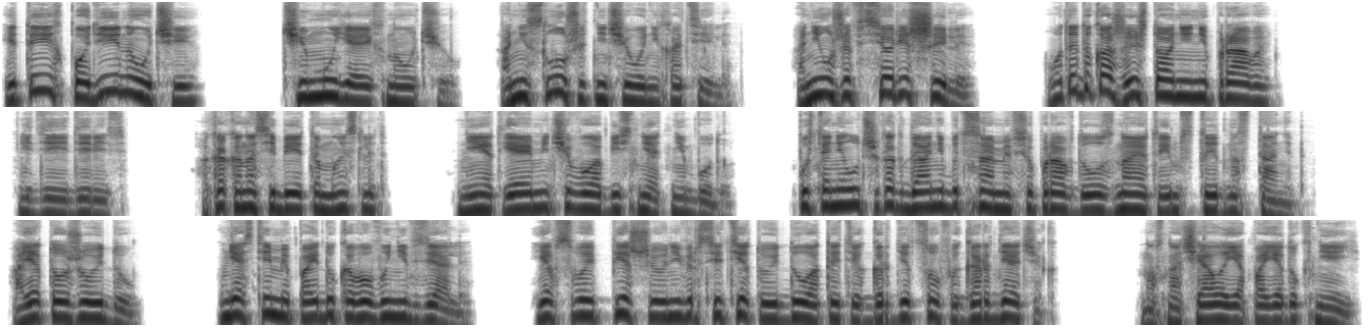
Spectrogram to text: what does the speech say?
И ты их поди и научи. Чему я их научу? Они слушать ничего не хотели. Они уже все решили. Вот и докажи, что они не правы. Иди и дерись. А как она себе это мыслит? Нет, я им ничего объяснять не буду. Пусть они лучше когда-нибудь сами всю правду узнают, и им стыдно станет. А я тоже уйду. Я с теми пойду, кого вы не взяли. Я в свой пеший университет уйду от этих гордецов и гордячек. Но сначала я поеду к ней,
